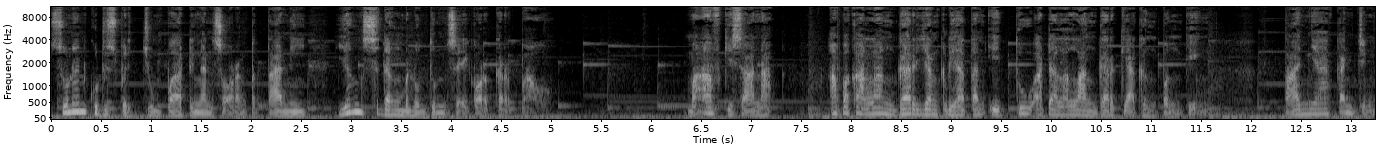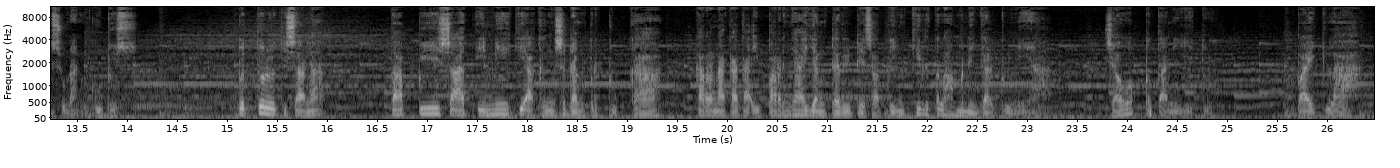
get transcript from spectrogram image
Sunan Kudus berjumpa dengan seorang petani yang sedang menuntun seekor kerbau. Maaf kisah apakah langgar yang kelihatan itu adalah langgar Ki Ageng Pengging? Tanya Kanjeng Sunan Kudus. Betul kisah tapi saat ini Ki Ageng sedang berduka karena kakak iparnya yang dari desa Tingkir telah meninggal dunia. Jawab petani itu. Baiklah,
